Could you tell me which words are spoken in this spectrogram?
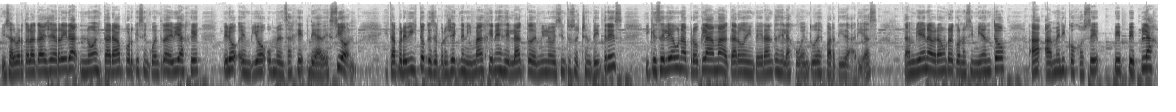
Luis Alberto Lacalle Herrera no estará porque se encuentra de viaje, pero envió un mensaje de adhesión. Está previsto que se proyecten imágenes del acto de 1983 y que se lea una proclama a cargo de integrantes de las juventudes partidarias. También habrá un reconocimiento a Américo José Pepe Pla,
